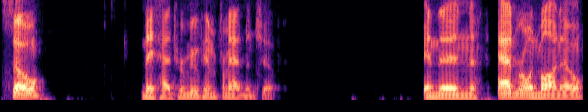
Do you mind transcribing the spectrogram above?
So they had to remove him from adminship. And then Admiral and Mono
